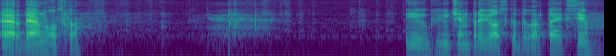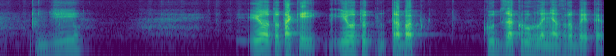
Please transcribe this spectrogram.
R90. І включимо прив'язку до вертексів. G. І от отакий. І отут треба кут закруглення зробити.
